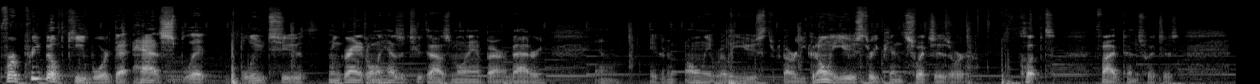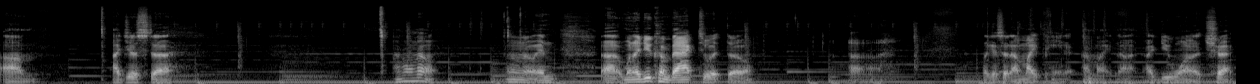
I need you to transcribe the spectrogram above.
for a pre-built keyboard that has split Bluetooth, I mean, granted, it only has a 2,000 milliamp hour battery, and you can only really use, or you can only use three-pin switches or clipped five-pin switches. Um, I just, uh, I don't know. I don't know. And uh, when I do come back to it, though, uh, like I said, I might paint it. I might not. I do want to check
